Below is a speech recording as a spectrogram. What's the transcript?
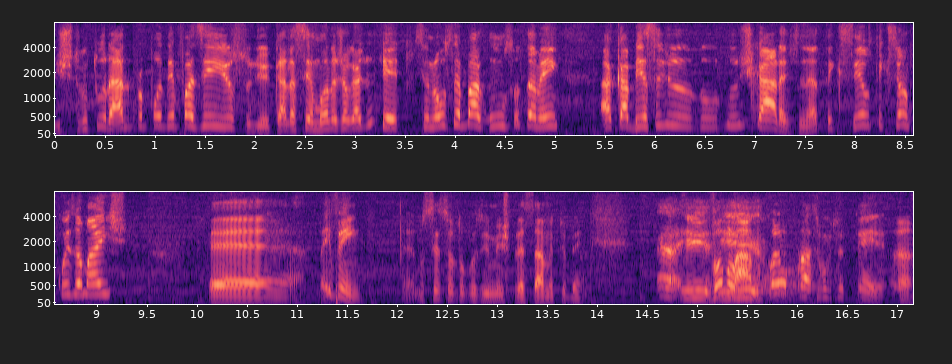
estruturado para poder fazer isso, de cada semana jogar de um jeito. Senão você bagunça também a cabeça de, do, dos caras, né? Tem que ser, tem que ser uma coisa mais é... Enfim, não sei se eu estou conseguindo me expressar muito bem. É, e, Vamos e... lá, qual é o próximo que você tem? Ah.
